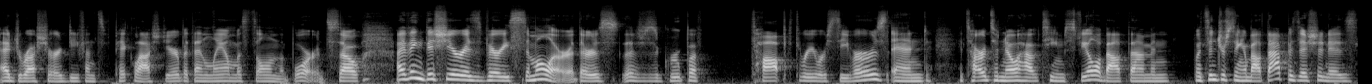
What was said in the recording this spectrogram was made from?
edge rusher defensive pick last year, but then Lamb was still on the board. So I think this year is very similar. There's there's a group of top three receivers, and it's hard to know how teams feel about them. And what's interesting about that position is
